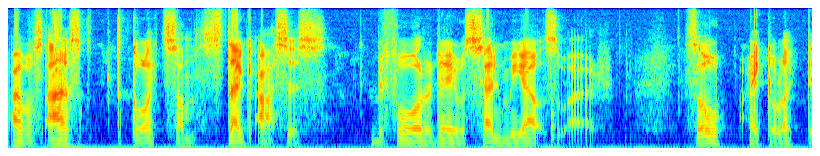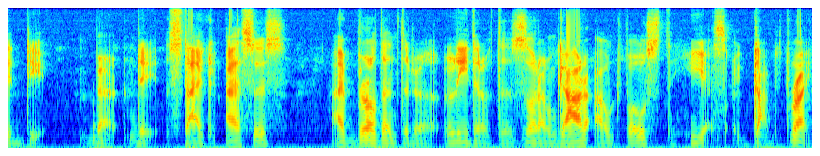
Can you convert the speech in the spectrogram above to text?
I was asked to collect some stag asses before they would send me elsewhere. So I collected the the stag asses. I brought them to the leader of the Zoramgar outpost. Yes, I got it right.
